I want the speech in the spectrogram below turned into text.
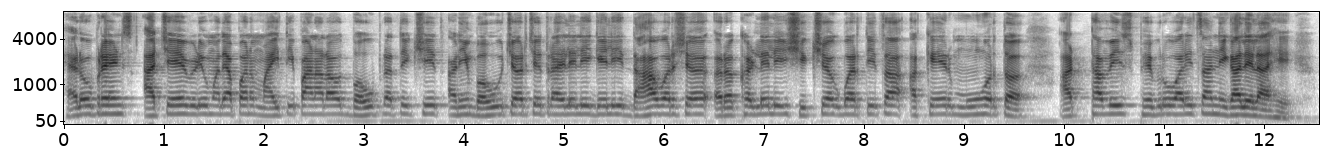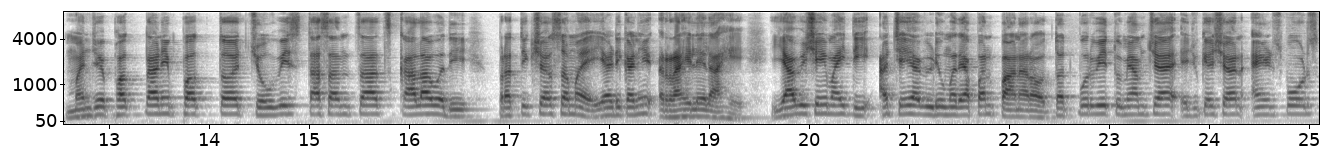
हॅलो फ्रेंड्स आजच्या या व्हिडिओमध्ये आपण माहिती पाहणार आहोत बहुप्रतीक्षित आणि बहुचर्चित राहिलेली गेली दहा वर्ष रखडलेली शिक्षक भरतीचा अखेर मुहूर्त अठ्ठावीस फेब्रुवारीचा निघालेला आहे. म्हणजे फक्त आणि फक्त चोवीस तासांचाच कालावधी प्रतीक्षा समय या ठिकाणी राहिलेला आहे. याविषयी माहिती आजच्या या व्हिडिओमध्ये आपण पाहणार आहोत. तत्पूर्वी तुम्ही आमच्या एज्युकेशन अँड स्पोर्ट्स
